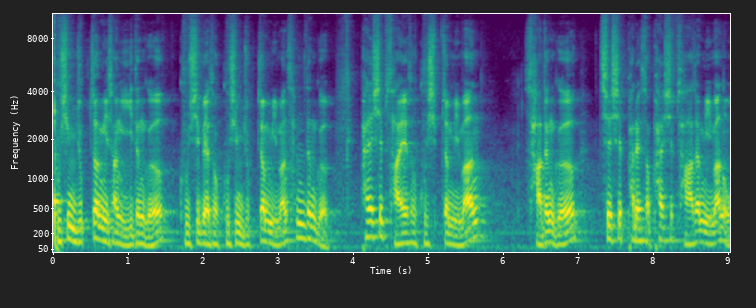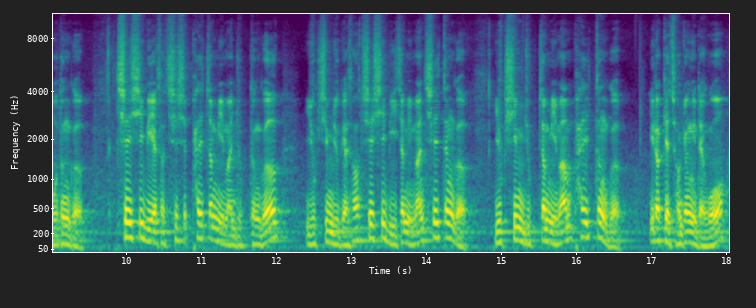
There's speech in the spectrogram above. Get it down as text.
96점 이상 2등급, 90에서 96점 미만 3등급, 84에서 90점 미만 4등급, 78에서 84점 미만 5등급, 72에서 78점 미만 6등급, 66에서 72점 미만 7등급, 66점 미만 8등급 이렇게 적용이 되고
